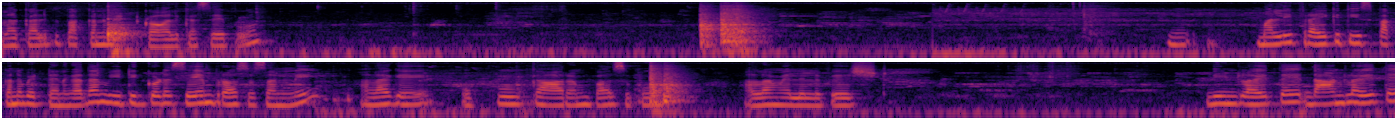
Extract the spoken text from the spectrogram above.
అలా కలిపి పక్కన పెట్టుకోవాలి కాసేపు. మళ్ళీ ఫ్రైకి తీసి పక్కన పెట్టాను కదా వీటికి కూడా సేమ్ ప్రాసెస్ అండి. అలాగే ఉప్పు కారం పసుపు అల్లం వెల్లుల్లి పేస్ట్. దీంట్లో అయితే దాంట్లో అయితే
